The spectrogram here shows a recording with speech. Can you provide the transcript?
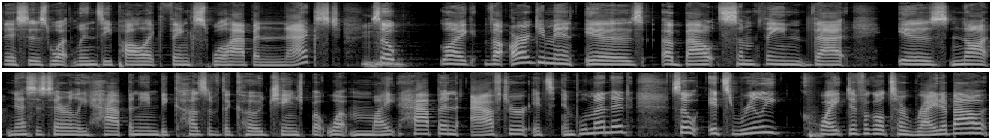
this is what Lindsey Pollock thinks will happen next. So, like, the argument is about something that is not necessarily happening because of the code change, but what might happen after it's implemented. So it's really quite difficult to write about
